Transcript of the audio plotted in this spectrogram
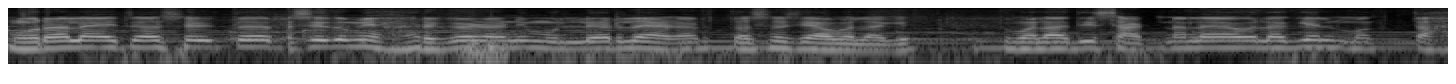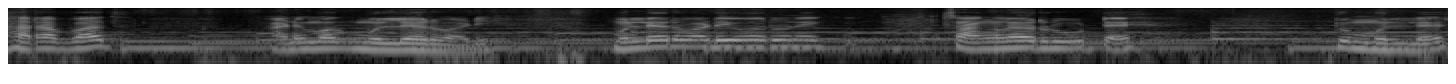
मोराला यायचं असेल तर असे तुम्ही हरगड आणि मुल्लेरला येणार तसंच यावं लागेल. तुम्हाला आधी साटणाला यावं लागेल मग तहाराबाद आणि मग मुल्लेरवाडी. मुल्लेरवाडीवरून एक चांगला रूट आहे टू मुल्लेर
